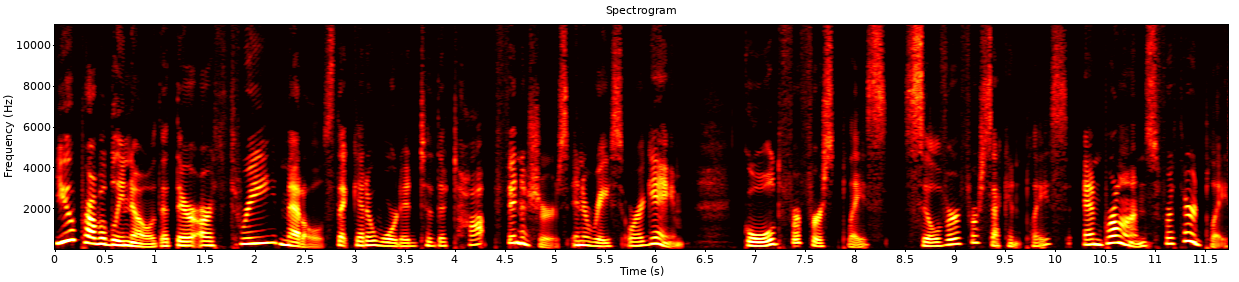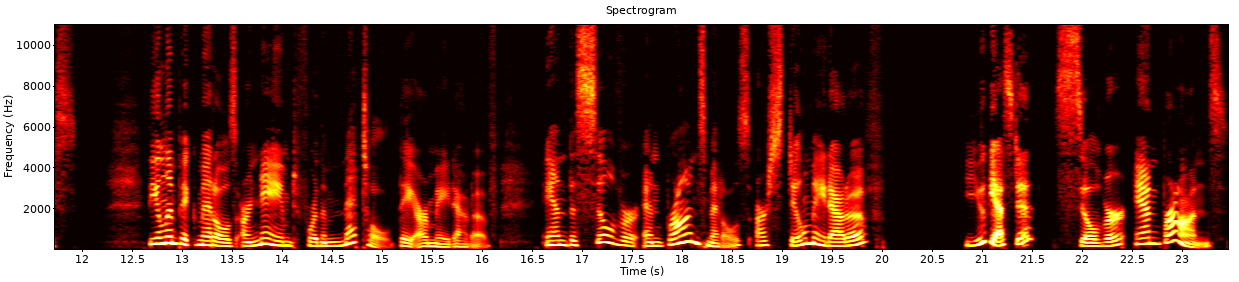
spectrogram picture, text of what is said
You probably know that there are three medals that get awarded to the top finishers in a race or a game gold for first place, silver for second place, and bronze for third place. The Olympic medals are named for the metal they are made out of, and the silver and bronze medals are still made out of, you guessed it, silver and bronze.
